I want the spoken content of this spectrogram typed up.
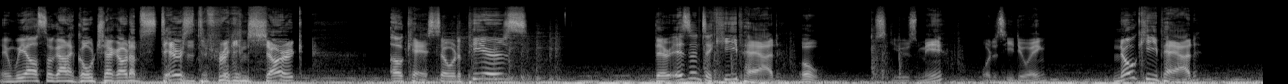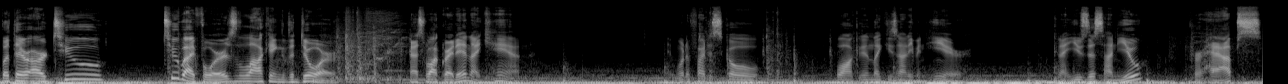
And we also gotta go check out upstairs at the friggin' shark. Okay, so it appears there isn't a keypad. Oh, excuse me. What is he doing? No keypad, but there are two 2x4s locking the door. Can I just walk right in? I can. And what if I just go walking in like he's not even here. Can I use this on you? Perhaps.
